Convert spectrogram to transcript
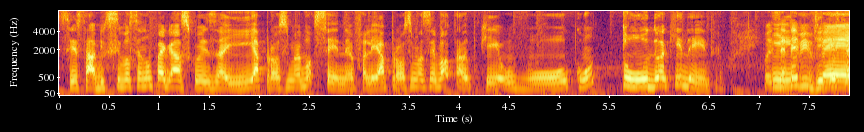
você sabe que se você não pegar as coisas aí, a próxima é você, né? Eu falei, a próxima é ser votada, porque eu vou com tudo aqui dentro. Pois E é, teve dito e feito.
